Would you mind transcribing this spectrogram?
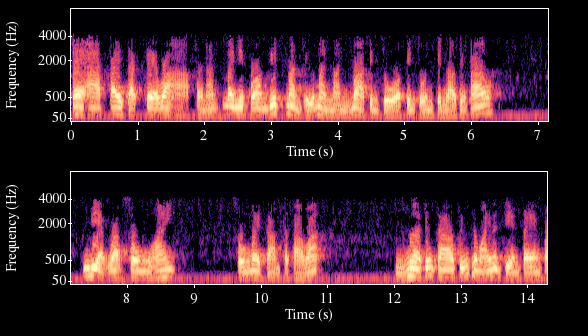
แต่อาบไปสักแต่ว่าอาบเท่านั้นไม่มีความยึดมั่นถือมั่นมันว่าเป็นตัวเป็นตนเป็นเราเป็นเขาเรียกว่าทรงไว้ ทรงไว้ตามสภาวะ เมื่อถึงคราวถึงสมัยมันเปลี่ยนแปลงไป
